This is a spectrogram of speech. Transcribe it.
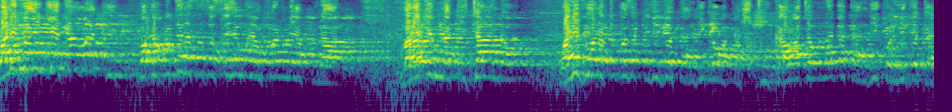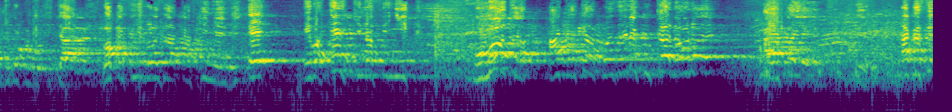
walivyoingia tamaki wakakutana sasa sehemu ya mfalme ya kulala manake mna kitanda walivyoona tu kwanza kilivyotandika wakashtuka hawajaonaga lilivyotandikwa kwenye kitani, wakafinya kwanza akafinya hivi eh, iwa, eh, kinafinyika umoja akakaa kwanza ile kukaa naona anafanya hivi eh. akasema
